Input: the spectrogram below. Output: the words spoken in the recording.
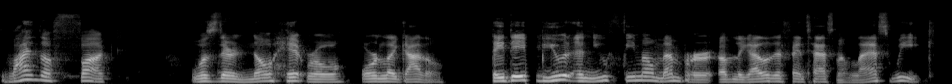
why the fuck was there no hit roll or legado? They debuted a new female member of Legado del Fantasma last week,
